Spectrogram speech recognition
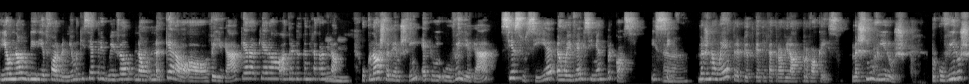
e eu não diria de forma nenhuma que isso é atribuível não, não quer ao, ao VIH, quer, quer ao, à terapia de antirretroviral. Uhum. O que nós nós sabemos sim é que o VIH se associa a um envelhecimento precoce. Isso sim. Ah. Mas não é a terapêutica antirretroviral que provoca isso, mas sim o vírus. Porque o vírus,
